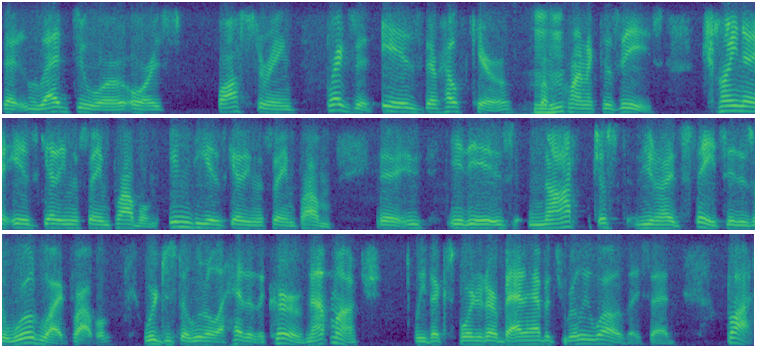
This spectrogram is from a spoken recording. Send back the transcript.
that led to or, or is fostering Brexit is their health care from mm-hmm. chronic disease. China is getting the same problem. India is getting the same problem. Uh, it is not just the United States. It is a worldwide problem. We're just a little ahead of the curve. Not much. We've exported our bad habits really well, as I said. But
